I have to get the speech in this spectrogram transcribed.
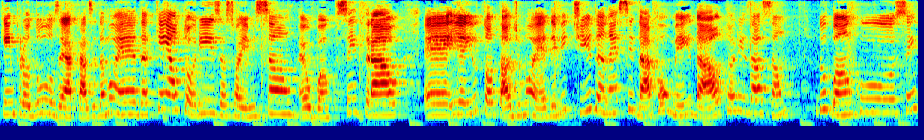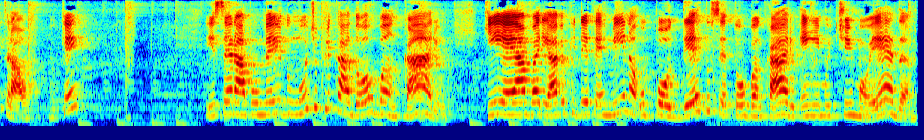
quem produz é a Casa da Moeda, quem autoriza a sua emissão é o Banco Central. É, e aí o total de moeda emitida né, se dá por meio da autorização do Banco Central, ok? E será por meio do multiplicador bancário, que é a variável que determina o poder do setor bancário em emitir moeda,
